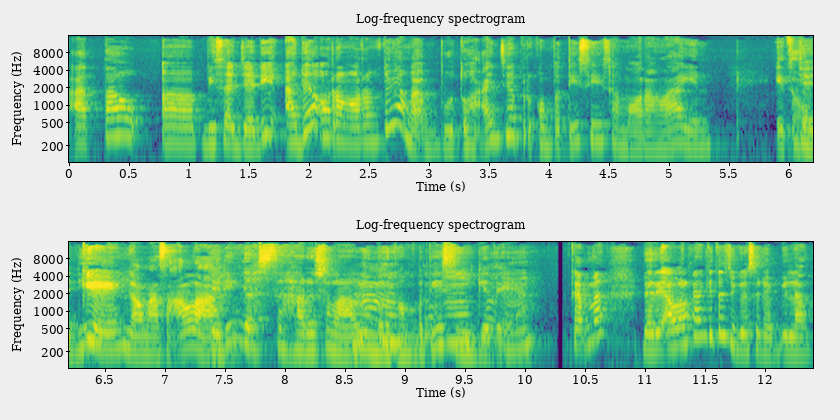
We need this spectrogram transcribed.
Atau eh, bisa jadi ada orang-orang tuh yang nggak butuh aja berkompetisi sama orang lain. Jadi- okay nggak masalah. Jadi nggak harus selalu berkompetisi gitu ya. karena dari awal kan kita juga sudah bilang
